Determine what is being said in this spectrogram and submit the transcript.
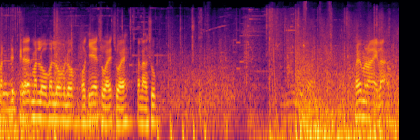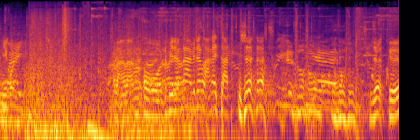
มันมันโลมันโลมันโลโอเคสวยสวยกำลังชุบเฮ้ยมันมาอีกแล้วมีคนหลังหลังโอ้โหมีทั้งหน้ามีทั้งหลังไอ้สัตว์เยอะเกิ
